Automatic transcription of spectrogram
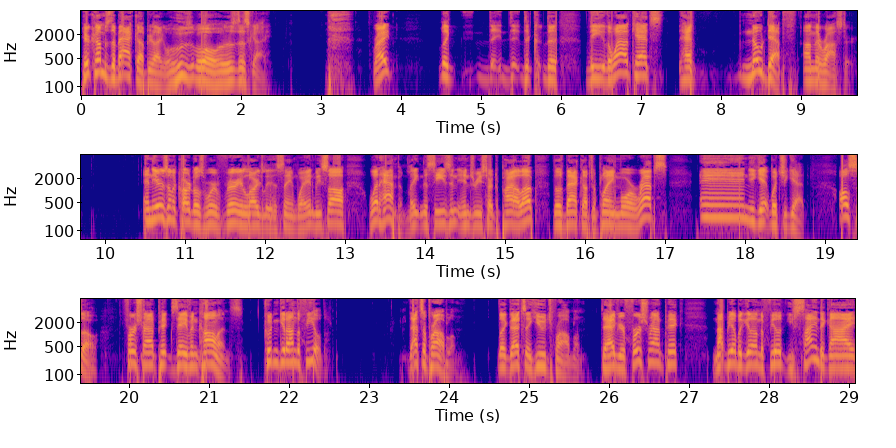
here comes the backup. You're like, well, who's whoa, who's this guy? right? Like the the, the the the Wildcats had no depth on their roster. And the Arizona Cardinals were very largely the same way. And we saw what happened late in the season. Injuries start to pile up. Those backups are playing more reps, and you get what you get. Also, first round pick Zaven Collins couldn't get on the field. That's a problem. Like, that's a huge problem. To have your first round pick not be able to get on the field, you signed a guy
